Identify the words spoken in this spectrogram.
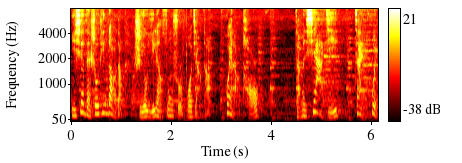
你现在收听到的是由一辆松鼠播讲的《怪老头》，咱们下集再会。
